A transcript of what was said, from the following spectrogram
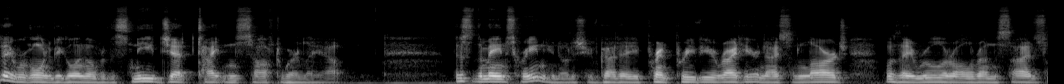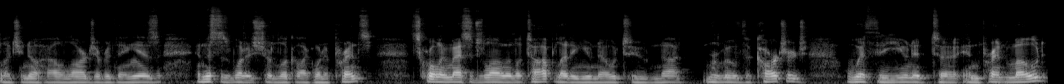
Today we're going to be going over the Sneedjet Titan software layout. This is the main screen. You notice you've got a print preview right here, nice and large, with a ruler all around the sides to let you know how large everything is. And this is what it should look like when it prints. Scrolling message along the top letting you know to not remove the cartridge with the unit uh, in print mode.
